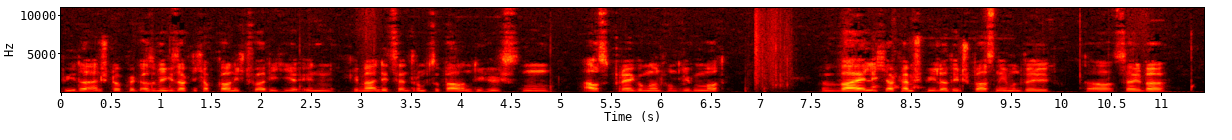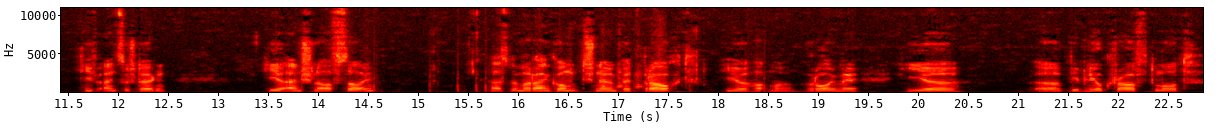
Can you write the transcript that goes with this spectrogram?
Wieder ein Stockwerk. Also wie gesagt, ich habe gar nicht vor, die hier im Gemeindezentrum zu bauen, die höchsten Ausprägungen von jedem Mod. Weil ich ja keinem Spieler den Spaß nehmen will, da selber tief einzusteigen. Hier ein Schlafsaal. Heißt, wenn man reinkommt, schnell ein Bett braucht. Hier hat man Räume. Hier äh, Bibliocraft-Mod.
